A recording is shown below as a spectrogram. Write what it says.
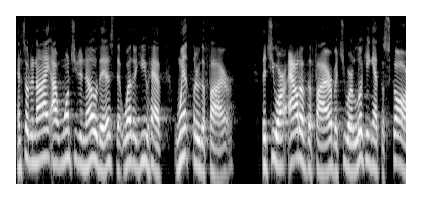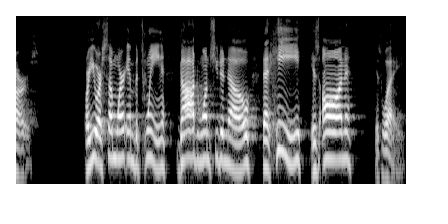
And so tonight I want you to know this that whether you have went through the fire that you are out of the fire, but you are looking at the scars, or you are somewhere in between, God wants you to know that He is on His way.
